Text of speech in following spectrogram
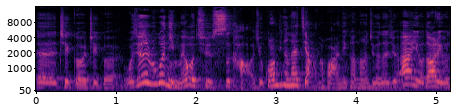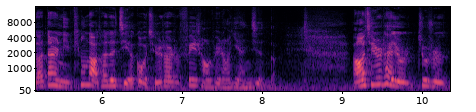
呃这个这个，我觉得如果你没有去思考，就光听他讲的话，你可能觉得就啊有道理有道理，但是你听到它的结构，其实它是非常非常严谨的。然后其实他就就是。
